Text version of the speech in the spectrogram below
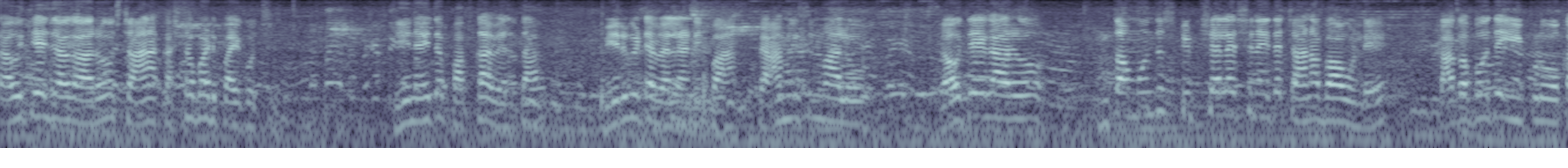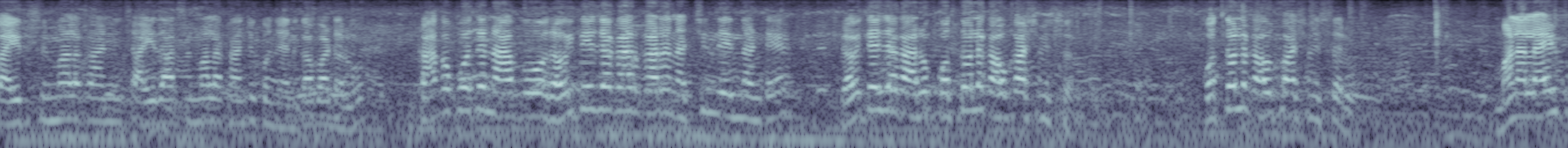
రవితేజ గారు చాలా కష్టపడి పైకి వచ్చింది నేనైతే పక్కా వెళ్తా. మీరు గిట్ట వెళ్ళండి. ఫ్యామిలీ సినిమాలు. రవితేజ గారు ఇంతకుముందు స్క్రిప్ట్ సెలెక్షన్ అయితే చాలా బాగుండే. కాకపోతే ఇప్పుడు ఒక ఐదు సినిమాల కానించి ఐదు ఆరు సినిమాల కానించి కొంచెం వెనకబడ్డారు. కాకపోతే నాకు రవితేజ గారు కాడ నచ్చింది ఏంటంటే రవితేజ గారు కొత్త వాళ్ళకి అవకాశం ఇస్తారు. కొత్త వాళ్ళకి అవకాశం ఇస్తారు. మన లైఫ్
